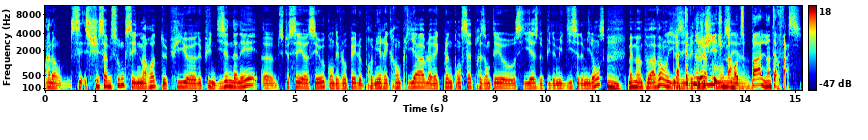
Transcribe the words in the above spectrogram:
Alors, chez Samsung, c'est une marotte depuis, euh, depuis une dizaine d'années, euh, puisque c'est euh, eux qui ont développé le premier écran pliable avec plein de concepts présentés au CIS depuis 2010 et 2011, même un peu avant. Ils La déjà technologie est une marotte, pas l'interface.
